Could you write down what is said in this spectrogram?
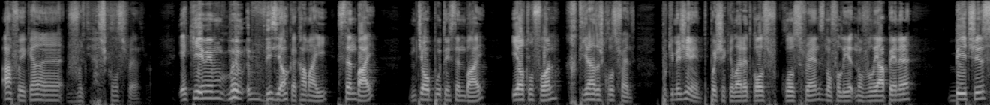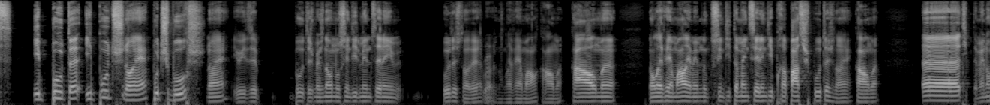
Ah, foi aquela. Vou tirar os close friends, bro. E aqui é mesmo, mesmo- dizia, ok, calma aí. Stand-by. Metia o puto em stand-by. E ao telefone, retirar dos close friends. Porque imaginem, depois se aquilo era de close, close friends, não valia, não valia a pena bitches e puta e putos, não é? Putos burros, não é? Eu ia dizer putas, mas não no sentido mesmo de serem putas, estão a ver, bro? Não levem a mal, calma, calma. Não levem a mal, é mesmo no sentido também de serem tipo rapazes putas, não é? Calma. Ah, tipo, também não,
